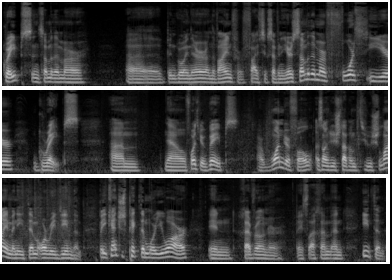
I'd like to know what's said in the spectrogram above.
grapes, and some of them are uh, been growing there on the vine for five, six, seven years. Some of them are fourth year grapes. Um, now, fourth year grapes are wonderful as long as you schlep them to Yerushalayim and eat them or redeem them. But you can't just pick them where you are in Hebron or Beis Lechem and eat them.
